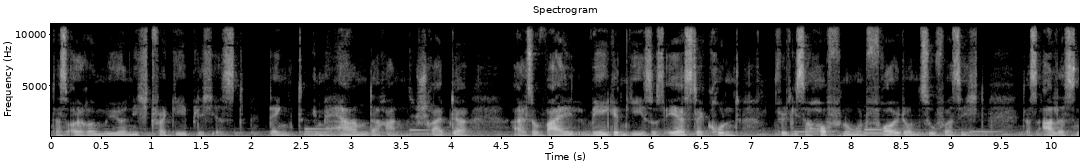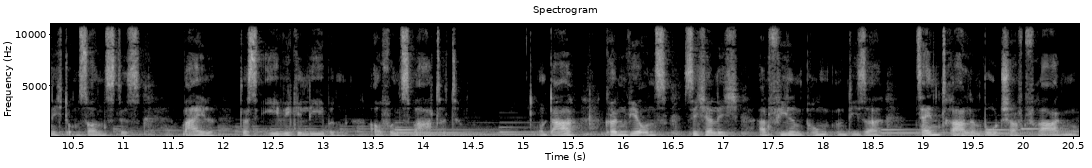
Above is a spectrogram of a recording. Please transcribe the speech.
dass eure Mühe nicht vergeblich ist. Denkt im Herrn daran, schreibt er also weil, wegen Jesus. Er ist der Grund für diese Hoffnung und Freude und Zuversicht, dass alles nicht umsonst ist, weil das ewige Leben auf uns wartet. Und da können wir uns sicherlich an vielen Punkten dieser zentralen Botschaft fragen,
